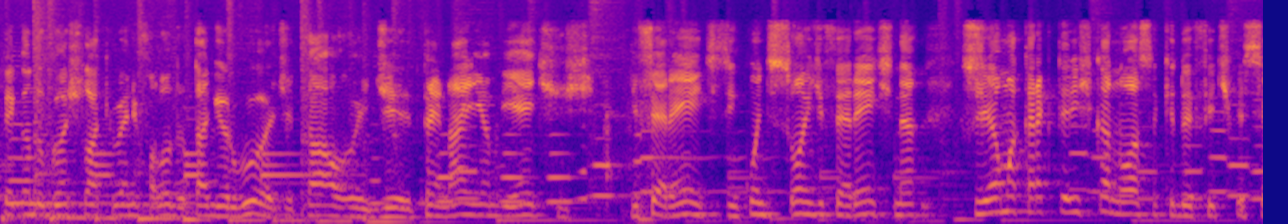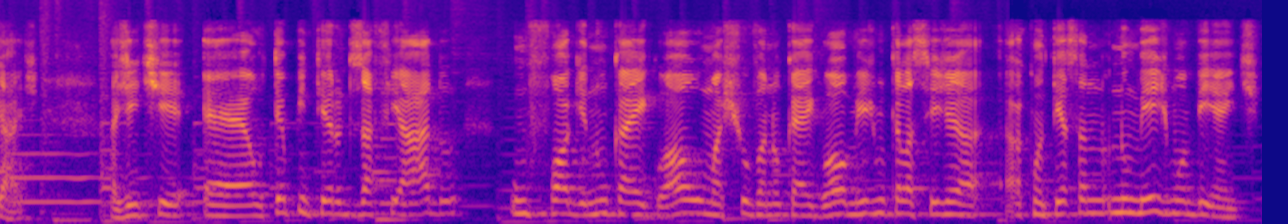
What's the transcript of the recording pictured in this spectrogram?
Pegando o gancho lá que o Annie falou do Tiger Woods e tal, e de treinar em ambientes diferentes, em condições diferentes, né? Isso já é uma característica nossa aqui do Efeitos Especiais. A gente é o tempo inteiro desafiado um fog nunca é igual, uma chuva nunca é igual, mesmo que ela seja aconteça no mesmo ambiente.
